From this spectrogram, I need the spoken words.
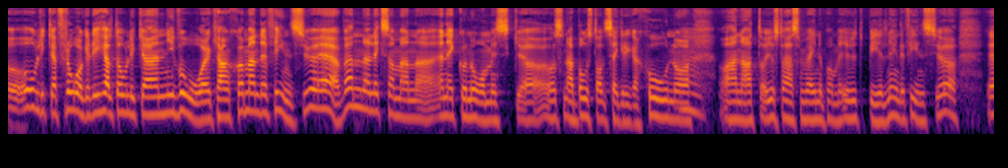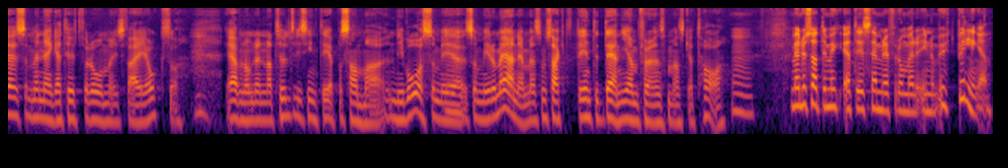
olika frågor. Det är helt olika nivåer kanske, men det finns ju även liksom en, eh, en ekonomisk eh, och sån här bostadssegregation och, och annat. Och just det här som vi var inne på med utbildning. Det finns ju eh, som är negativt för romer i Sverige också. Även om den naturligtvis inte är på samma nivå som i, som i Rumänien. Men som sagt, det är inte den jämförelsen man ska ta. Men du sa att det är, mycket, att det är sämre för romer inom utbildningen.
